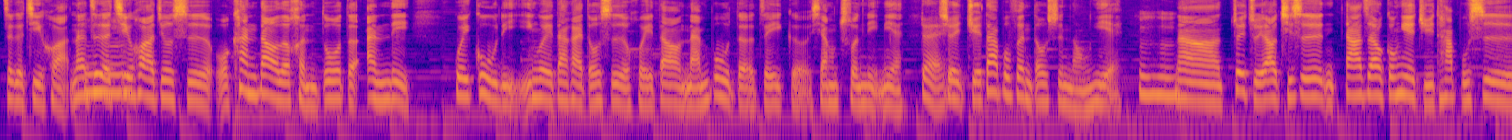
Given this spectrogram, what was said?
这个计划。那这个计划就是我看到了很多的案例。归故里，因为大概都是回到南部的这个乡村里面，对，所以绝大部分都是农业。嗯哼，那最主要，其实大家知道工业局它不是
